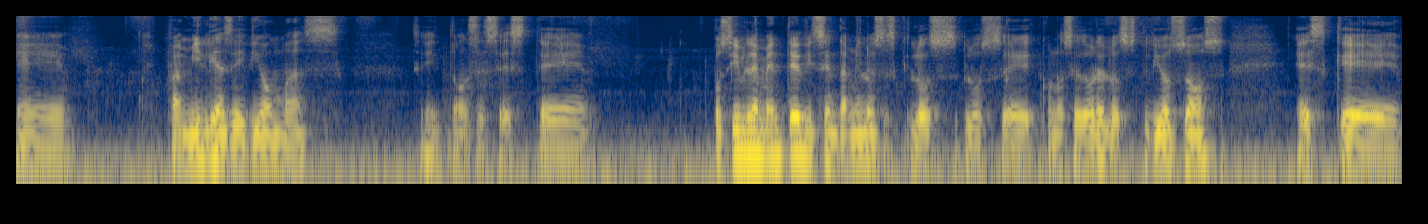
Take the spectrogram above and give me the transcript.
eh, familias de idiomas. Entonces, este, posiblemente dicen también los, los, eh, conocedores, los estudiosos, es que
